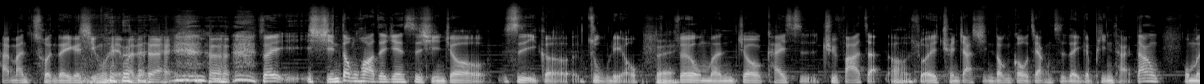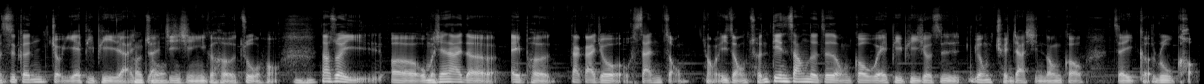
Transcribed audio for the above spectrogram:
还蛮蠢的一个行为嘛，对不对？所以行动化这件事情就是一个主流，对，所以我们就开始去发展啊，所谓全家行动购这样子的一个平台。当然，我们是跟九一 APP 来来进行一个合作哈。那所以呃，我们现在的 App 大概就有三种哦，一种纯电商的这种购物 APP，就是用全家行动购这一个入口，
